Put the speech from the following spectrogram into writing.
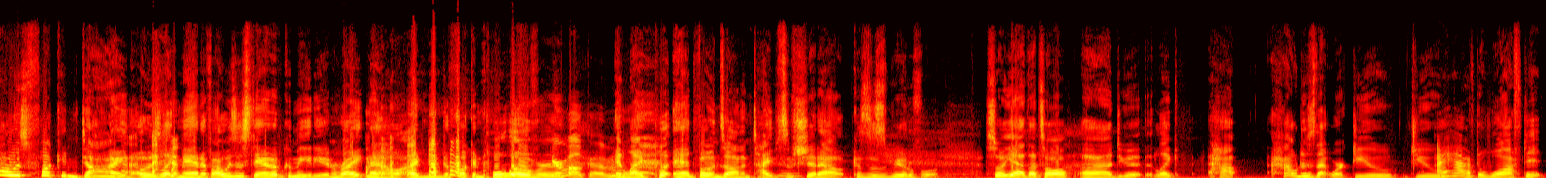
I was fucking dying. I was like, man, if I was a stand-up comedian right now, I'd need to fucking pull over. You're welcome. And like put headphones on and type some shit out because this is beautiful. So yeah, that's all. Uh, do you like how how does that work? Do you do you have, have- to waft it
